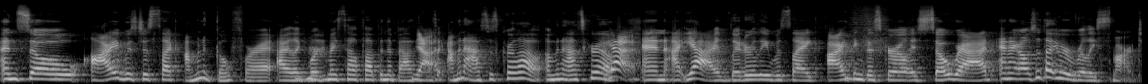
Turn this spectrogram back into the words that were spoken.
and so I was just like, I'm gonna go for it. I like mm-hmm. worked myself up in the bathroom. Yeah. I was like, I'm gonna ask this girl out. I'm gonna ask her out. Yeah, and I, yeah, I literally was like, I think this girl is so rad, and I also thought you were really smart.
